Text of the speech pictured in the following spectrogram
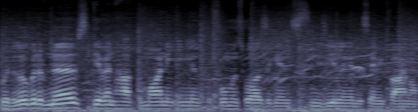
with a little bit of nerves given how commanding England's performance was against New Zealand in the semi-final.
